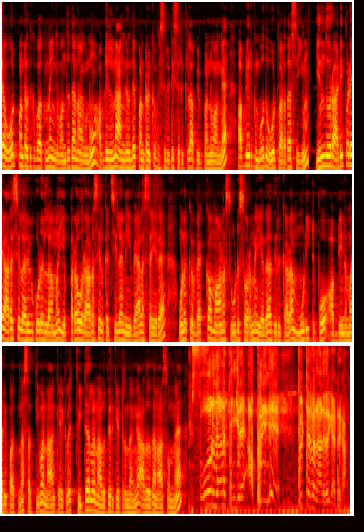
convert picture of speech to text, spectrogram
ஏன் ஓட் பண்ணுறதுக்கு பார்த்தோம்னா இங்கே வந்து தான் ஆகணும். அப்படி இல்லைன்னா அங்கேருந்தே பண்ணுறதுக்கு ஃபெசிலிட்டிஸ் இருக்குல்ல அப்படி பண்ணுவாங்க. அப்படி இருக்கும்போது ஓட் வரதான் செய்யும். இந்த ஒரு அடிப்படை அரசியல் அறிவு கூட இல்லாமல் எப்பரா ஒரு அரசியல் கட்சியில் நீ வேலை செய்கிற உனக்கு வெக்கமான சூடு சொரணை ஏதாவது இருக்காடா? மூடிட்டு போ அப்படின்ற மாதிரி பார்த்தோன்னா சத்தியமாக நான் கேட்கல ட்விட்டரில் நாலு பேர் கேட்டிருந்தாங்க. அதை தான் நான் சொன்னேன். சோறு தானே திங்கிற? அப்படின்னு ட்விட்டரில் நாலு பேர் கேட்டிருக்கான்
